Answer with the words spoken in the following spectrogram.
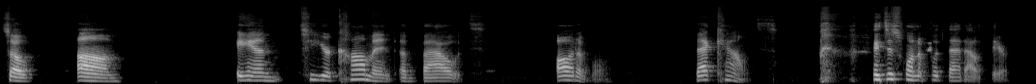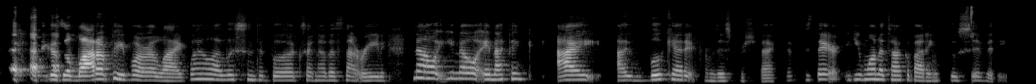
So, um, and to your comment about Audible, that counts. I just want to put that out there because a lot of people are like, well, I listen to books. I know that's not reading. No, you know, and I think I I look at it from this perspective because there you want to talk about inclusivity.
